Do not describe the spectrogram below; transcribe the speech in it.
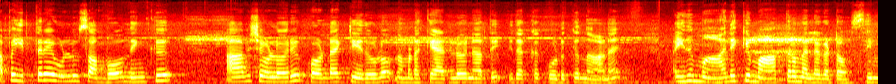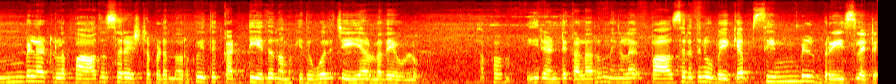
അപ്പോൾ ഇത്രയേ ഉള്ളൂ സംഭവം. നിങ്ങൾക്ക് ആവശ്യമുള്ളവർ കോണ്ടാക്ട് ചെയ്തോളൂ. നമ്മുടെ കാറ്റലോഗിനകത്ത് ഇതൊക്കെ കൊടുക്കുന്നതാണ്. ഇത് മാലയ്ക്ക് മാത്രമല്ല കേട്ടോ. സിമ്പിളായിട്ടുള്ള പാദസരം ഇഷ്ടപ്പെടുന്നവർക്കും ഇത് കട്ട് ചെയ്ത് നമുക്കിതുപോലെ ചെയ്യാനുള്ളതേ ഉള്ളൂ. അപ്പം ഈ രണ്ട് കളറും നിങ്ങൾ പാസരത്തിന് ഉപയോഗിക്കാം. സിമ്പിൾ ബ്രേസ്ലെറ്റ്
